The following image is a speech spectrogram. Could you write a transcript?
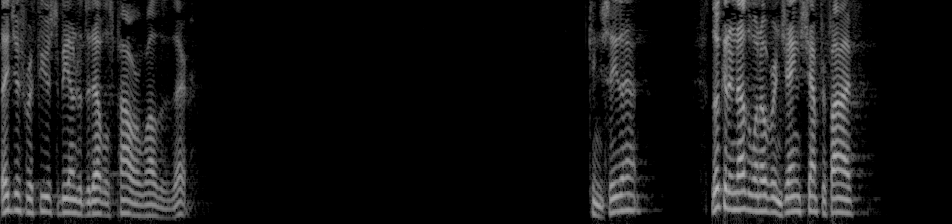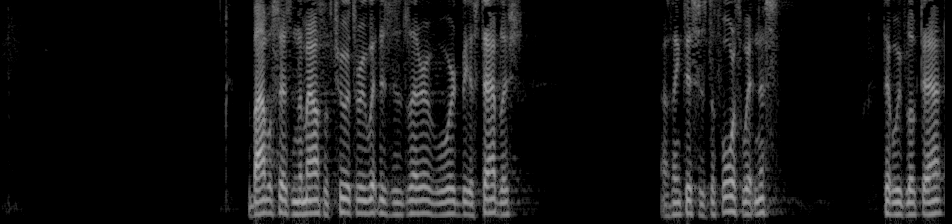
They just refuse to be under the devil's power while they're there. Can you see that? Look at another one over in James chapter 5. The Bible says, In the mouth of two or three witnesses, let every word be established. I think this is the fourth witness that we've looked at.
